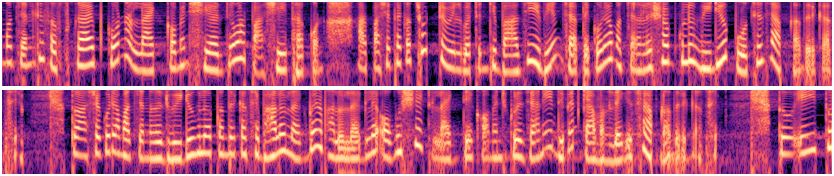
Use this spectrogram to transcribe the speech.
আমার চ্যানেলটি সাবস্ক্রাইব করুন আর লাইক কমেন্ট শেয়ার দিয়ে আমার পাশেই থাকুন। আর পাশে থাকা ছোট্ট বেল বাটনটি বাজিয়ে দিন, যাতে করে আমার চ্যানেলের সবগুলো ভিডিও পৌঁছে যায় আপনাদের কাছে। তো আশা করি আমার চ্যানেলের ভিডিওগুলো আপনাদের কাছে ভালো লাগবে, আর ভালো লাগলে অবশ্যই একটা লাইক দিয়ে কমেন্ট করে জানিয়ে দেবেন, কেমন লেগেছে আপনাদের কাছে। তো এই তো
